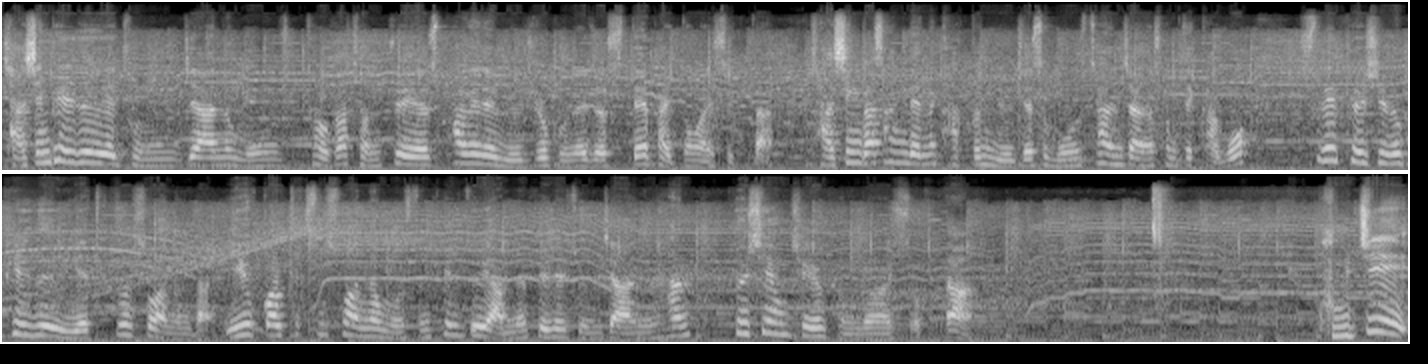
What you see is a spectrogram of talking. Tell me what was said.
자신 필드에 존재하는 몬스터가 전투에서 파괴될 묘지로 보내졌을 때 발동할 수 있다. 자신과 상대는 각각 묘지에서 몬스터 한 장을 선택하고 수비 표시로 필드 위에 특수 소환한다. 이웃과 특수 소환한 몬스터는 필드 위 앞면 필드에 존재하는 한 표시 형식을 변경할 수 없다. 굳이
